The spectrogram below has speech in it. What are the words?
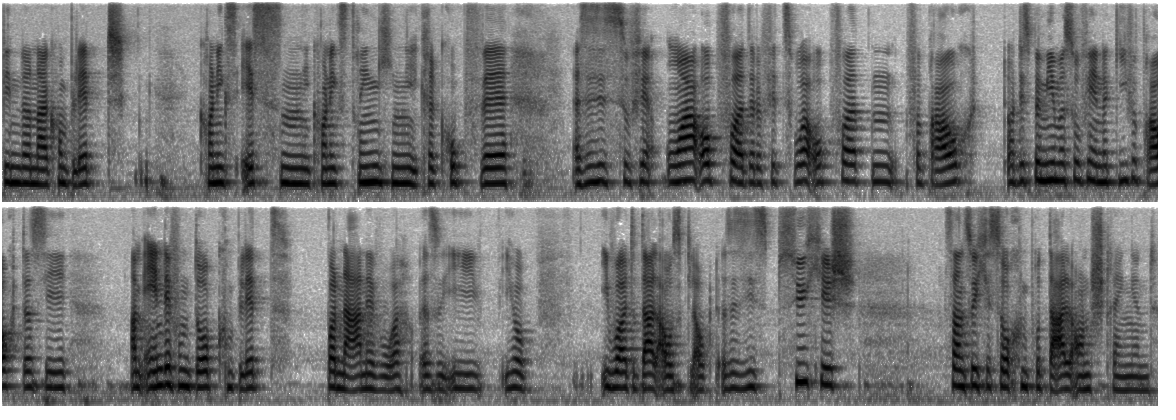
bin dann auch komplett, kann nichts essen, ich kann nichts trinken, ich kriege Kopfweh. Also es ist so für eine Abfahrt oder für zwei Abfahrten verbraucht, hat es bei mir immer so viel Energie verbraucht, dass ich am Ende vom Tag komplett Banane war. Also ich, ich habe ich war total ausgelaugt. Also es ist psychisch, sind solche Sachen brutal anstrengend,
